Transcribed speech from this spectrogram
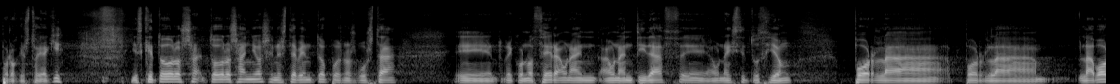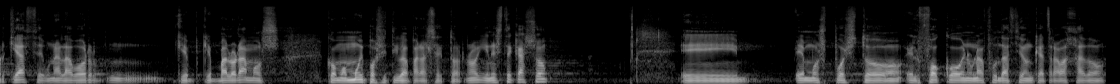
por lo que estoy aquí. Y es que todos los, todos los años en este evento pues nos gusta eh, reconocer a una, entidad, eh, a una institución, por la, labor que hace, una labor mm, que, que, valoramos como muy positiva para el sector. ¿no? Y en este caso eh, hemos puesto el foco en una fundación que ha trabajado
